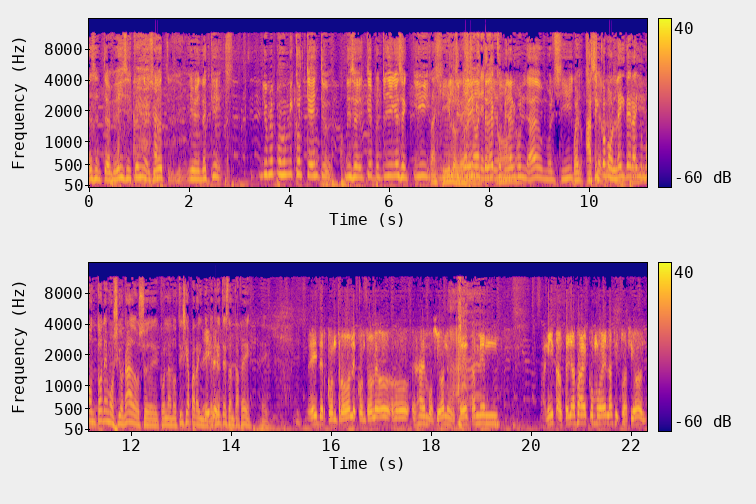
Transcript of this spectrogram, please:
a Santa Fe y estés con nosotros. Y, y verdad que yo me pongo muy contento de saber que de pronto llegas aquí. Tranquilo, y te No invitar a no comer a llores. algún lado, morcillo. Bueno, así como Leider, hay un montón emocionados eh, con la noticia para Independiente Santa Fe. Eh, Eider, controle, controle oh, oh, esas emociones. Usted también, Anita, usted ya sabe cómo es la situación.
